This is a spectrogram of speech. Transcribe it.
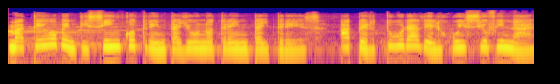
Mateo 25, 31, 33. Apertura del juicio final.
